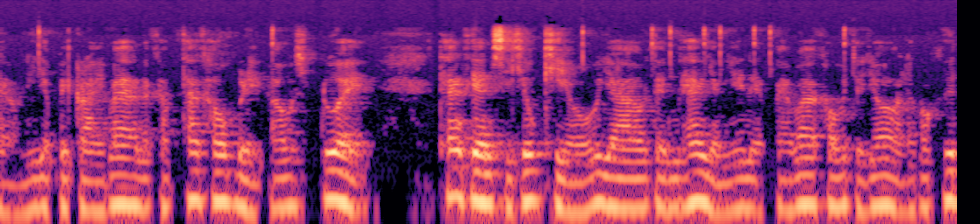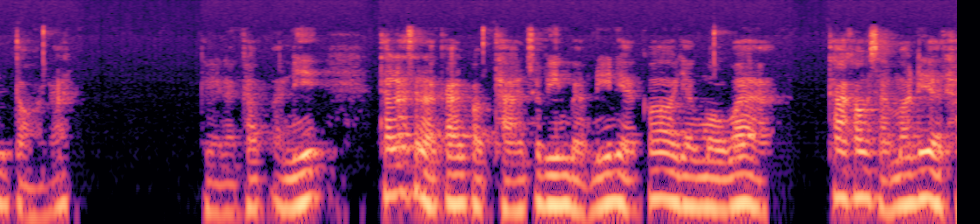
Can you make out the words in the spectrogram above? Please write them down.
ถวๆนี้อย่าไปไกลมากนะครับ ถ้าเขาเบรกเอาด้วยแท่งเทียนสีเขียวๆยาวเต็มแท่งอย่างนี้เนี่ยแปลว่าเขาจะย่อแล้วก็ขึ้นต่อนะโอเคนะครับ อันนี้ถ้าลักษณะการปรับฐานสวิงแบบนี้เนี่ยก็ยังมองว่าถ้าเขาสามารถที่จะท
